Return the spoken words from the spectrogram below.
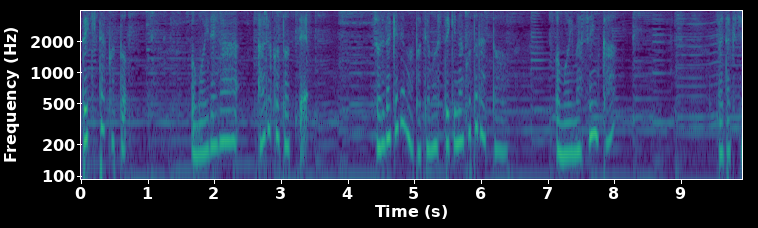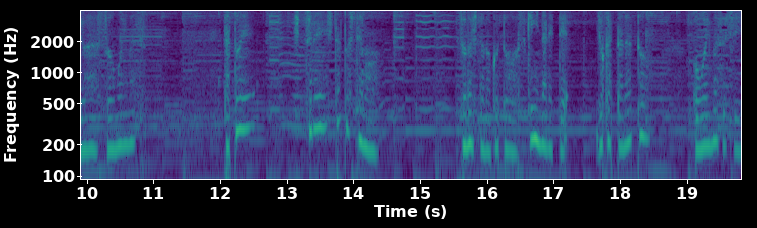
できたこと思い出があることってそれだけでもとても素敵なことだと思いませんか？私はそう思います。たとえ失恋したとしてもその人のことを好きになれてよかったなと思いますし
